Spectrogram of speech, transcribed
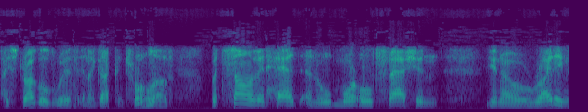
I struggled with and I got control of, but some of it had an old, more old-fashioned you know, writing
